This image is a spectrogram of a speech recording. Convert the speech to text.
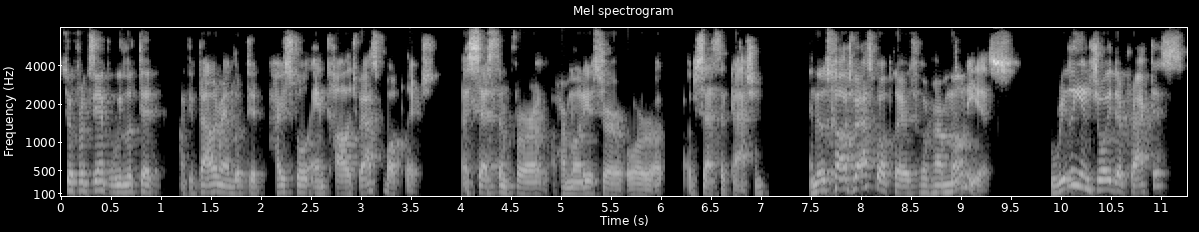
So, for example, we looked at I think Vallerand looked at high school and college basketball players, assessed them for harmonious or, or obsessive passion, and those college basketball players who are harmonious really enjoyed their practice,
